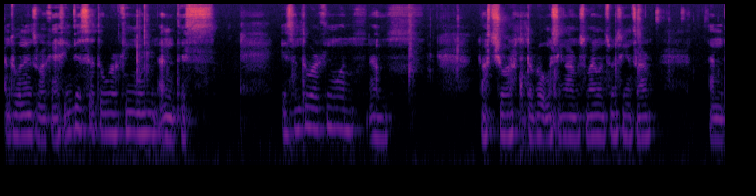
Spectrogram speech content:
and one is working. I think this is the working one, and this isn't the working one. Um, not sure. They're both missing arms. My one's missing its arm. And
